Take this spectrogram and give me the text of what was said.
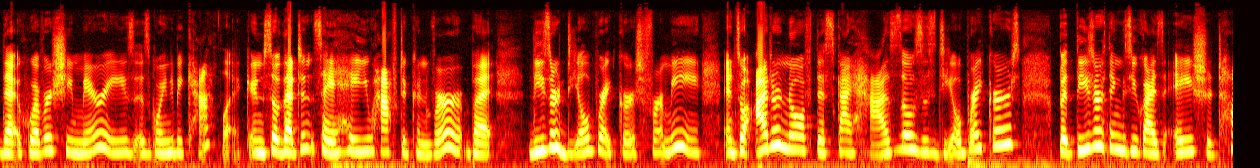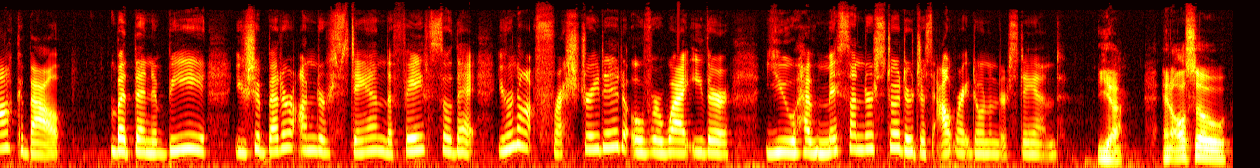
that whoever she marries is going to be Catholic. And so that didn't say, hey, you have to convert, but these are deal breakers for me. And so I don't know if this guy has those as deal breakers, but these are things you guys, A, should talk about but then B, you should better understand the faith so that you're not frustrated over why either you have misunderstood or just outright don't understand. Yeah. And also,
